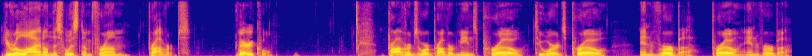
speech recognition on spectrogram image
He relied on this wisdom from Proverbs. Very cool. Proverbs, the word proverb means pro, two words, pro and verba. Pro and verba.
